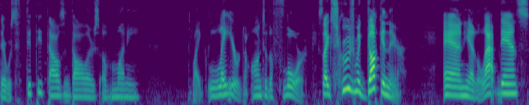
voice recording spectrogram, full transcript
There was $50,000 of money like layered onto the floor. It's like Scrooge McDuck in there. And he had a lap dance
